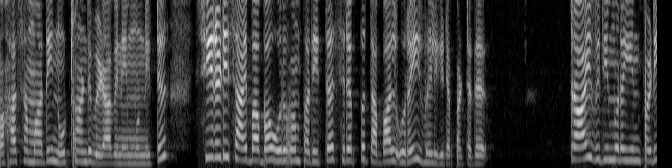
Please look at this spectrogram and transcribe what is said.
மகாசமாதி நூற்றாண்டு விழாவினை முன்னிட்டு ஷீரடி சாய்பாபா உருவம் பதித்த சிறப்பு தபால் உரை வெளியிடப்பட்டது. ட்ராய் விதிமுறையின்படி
